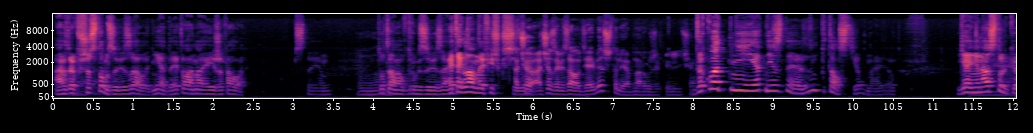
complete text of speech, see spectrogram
Она только в шестом завязала. Нет, до этого она и жрала. Постоянно. Mm-hmm. Тут она вдруг завязала. Это главная фишка сезона. А что, а что завязала диабет, что ли, обнаружили или что? Так вот, нет, не знаю. Ну, потолстел, наверное. Я не настолько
